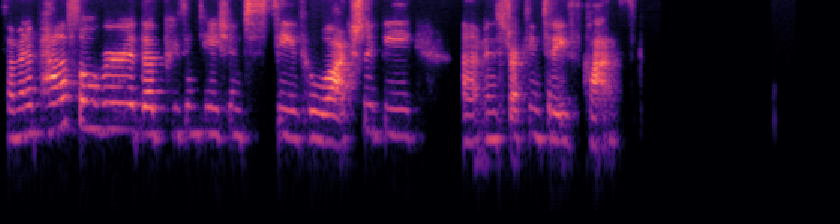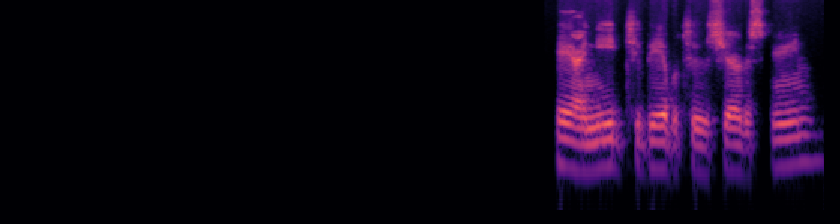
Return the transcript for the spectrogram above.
So I'm going to pass over the presentation to Steve, who will actually be um, instructing today's class. Okay, I need to be able to share the screen.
